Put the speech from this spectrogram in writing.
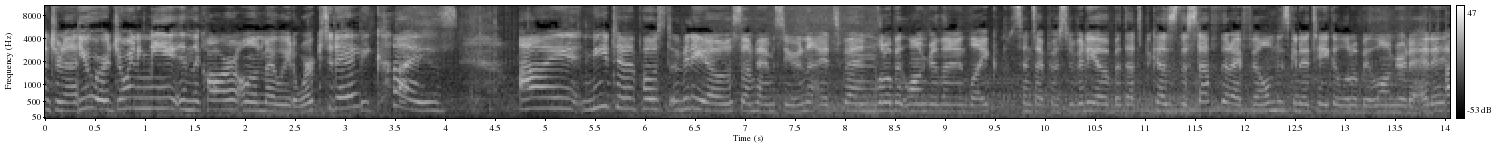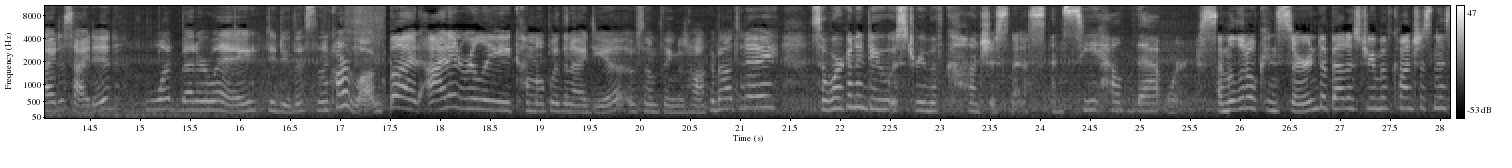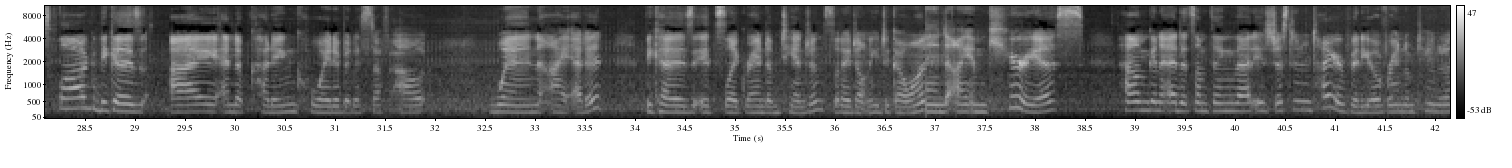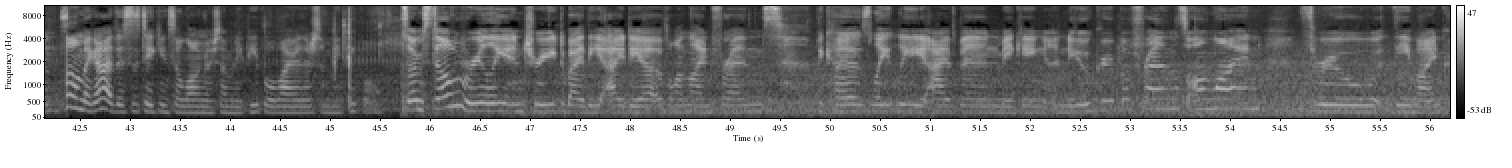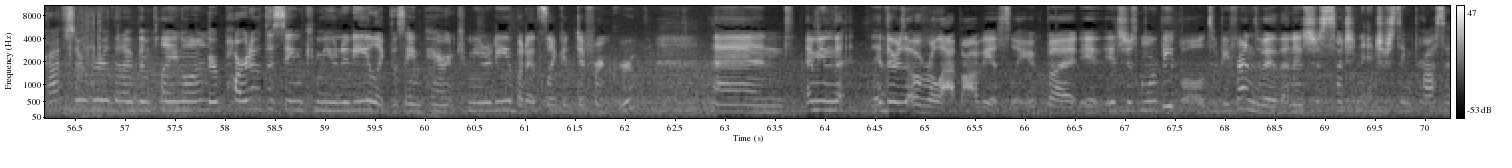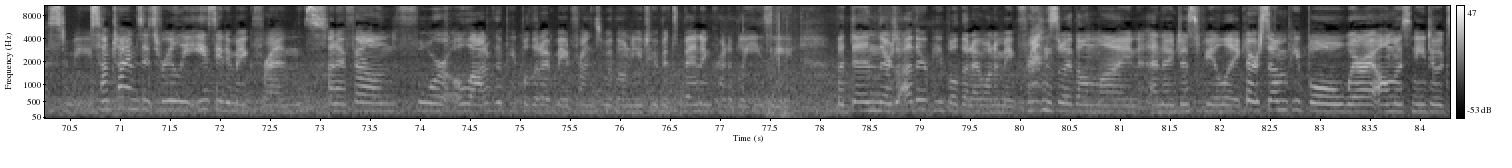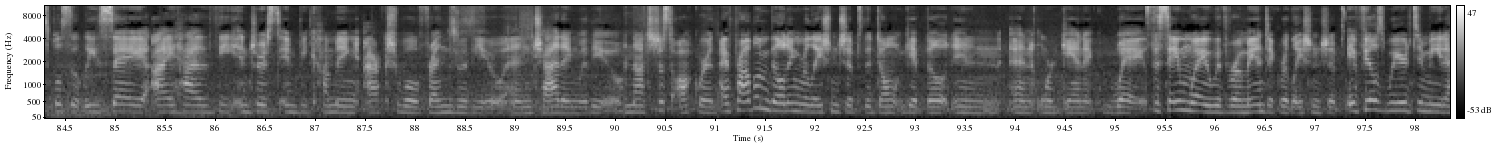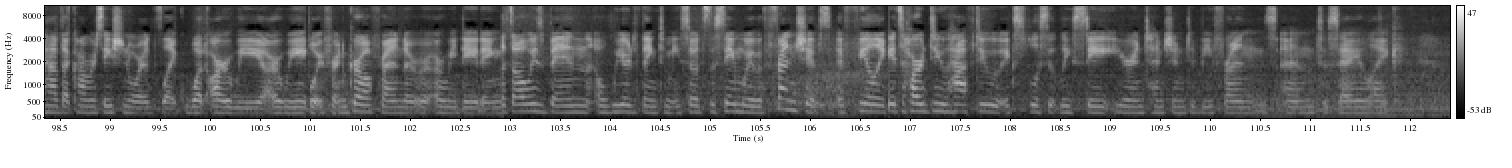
internet. You are joining me in the car on my way to work today because I need to post a video sometime soon. It's been a little bit longer than I'd like since I posted a video, but that's because the stuff that I filmed is gonna take a little bit longer to edit. I decided what better way to do this than a car vlog? But I didn't really come up with an idea of something to talk about today, so we're gonna do a stream of consciousness and see how that works. I'm a little concerned about a stream of consciousness vlog because I end up cutting quite a bit of stuff out when I edit because it's like random tangents that I don't need to go on. And I am curious how I'm gonna edit something that is just an entire video of random tangents. Oh my god, this is taking so long. There's so many people. Why are there so many people? So I'm still really intrigued by the idea of online friends because lately I've been making a new group of friends online through the Minecraft server that I've been playing on. They're part of the same community, like the same parent community, but it's like a different group. And I mean, there's overlap obviously, but it, it's just more people to be friends with and it's just such an interesting process to me. Sometimes it's really easy to make friends and I found for a lot of the people that I've made friends with on YouTube, it's been incredibly easy. But then there's other people that I want to make friends with online and I just feel like there are some people where I almost need to explicitly say I have the interest in becoming actual friends with you and chatting with you and that's just awkward. I have problem building relationships that don't get built in an organic way. It's the same way with romantic relationships. It feels weird to me to have that conversation where it's like, what are we? Are we boyfriend, girlfriend, or are we dating? It's always been a weird thing to me. So it's the same way with friendships. I feel like it's hard to have to explicitly state your intention to be friends and to say like,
